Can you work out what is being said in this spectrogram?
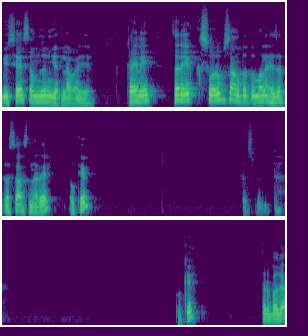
विषय समजून घेतला पाहिजे. काही नाही तर एक स्वरूप सांगतो तुम्हाला ह्याचं कसं असणार आहे ओके मिनिट. ओके तर बघा.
